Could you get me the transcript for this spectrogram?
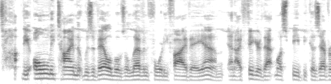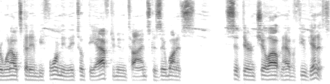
t- the only time that was available was 11:45 a.m. And I figured that must be because everyone else got in before me. They took the afternoon times because they wanted to sit there and chill out and have a few Guinness.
